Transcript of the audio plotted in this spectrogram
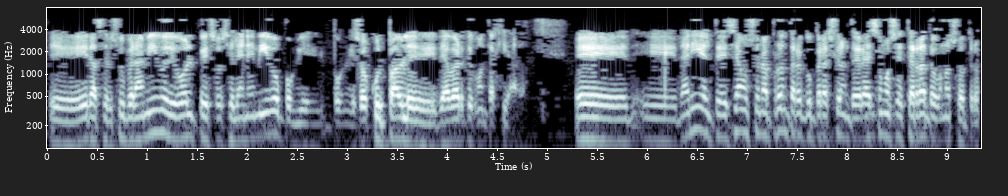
eh, eras el super amigo y de golpe sos el enemigo porque, porque sos culpable de, haberte contagiado. Eh, eh, Daniel, te deseamos una pronta recuperación, te agradecemos este rato con nosotros.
